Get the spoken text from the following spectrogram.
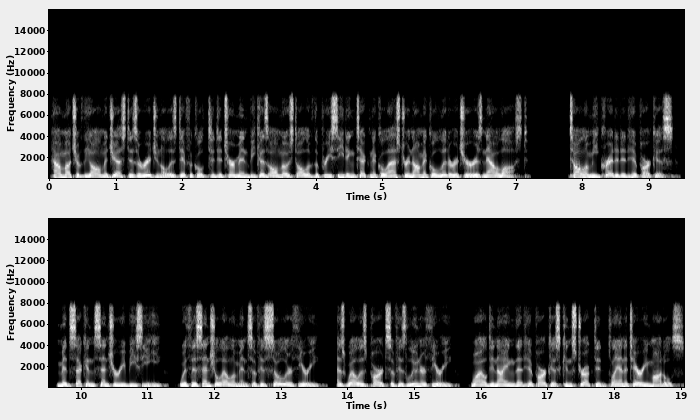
How much of the Almagest is original is difficult to determine because almost all of the preceding technical astronomical literature is now lost. Ptolemy credited Hipparchus, mid-2nd century BCE, with essential elements of his solar theory, as well as parts of his lunar theory, while denying that Hipparchus constructed planetary models.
